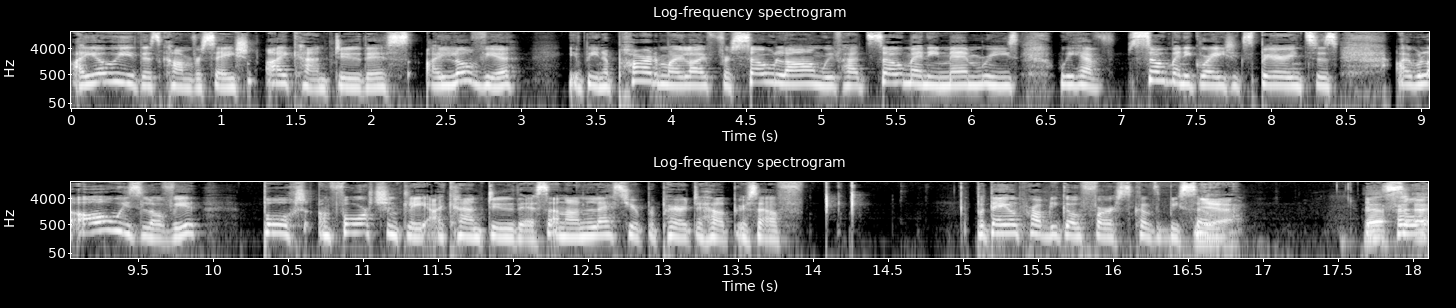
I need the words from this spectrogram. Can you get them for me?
I owe you this conversation. I can't do this. I love you. You've been a part of my life for so long. We've had so many memories. We have so many great experiences. I will always love you, but unfortunately, I can't do this. And unless you're prepared to help yourself, but they'll probably go first because it'll be so Yeah. Uh, uh,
